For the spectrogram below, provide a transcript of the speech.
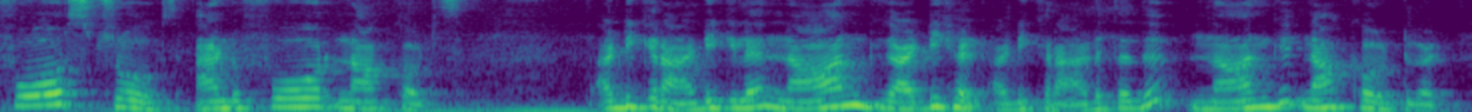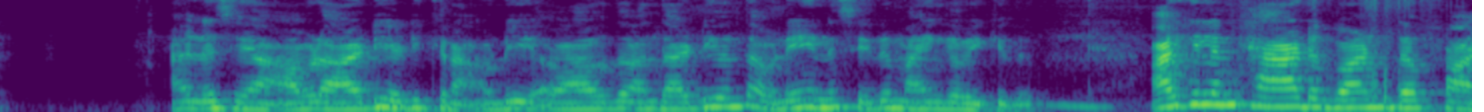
Four strokes and four knockouts அடிக்கிறான் அடிக்கல. நான்கு அடிகள் அடிக்கிறான். அடுத்தது நான்கு நாக் அவுட்டுகள் என்ன செய்ய அவளை அடி அடிக்கிறான். அப்படி அதாவது அந்த அடி வந்து அவனே என்ன செய்யுது மயங்க வைக்குது. அகிலன் ஹேட் ஒன் த ஃபை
